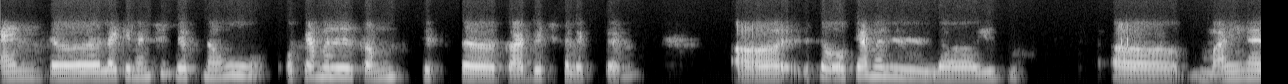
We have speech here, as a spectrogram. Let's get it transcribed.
And uh, like I mentioned just now, OCaml comes with the garbage collector. Uh, so OCaml uh, uses uh, minor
